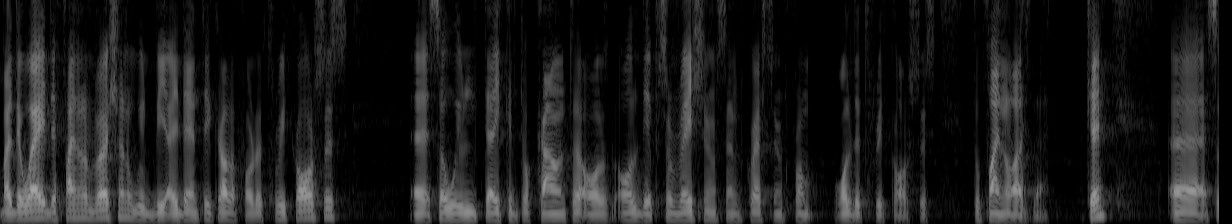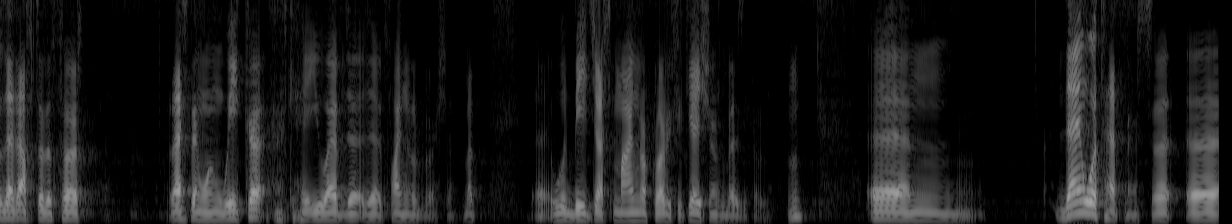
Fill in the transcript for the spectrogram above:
By the way, the final version will be identical for the three courses, uh, so we will take into account uh, all, all the observations and questions from all the three courses to finalize that, okay? Uh, so that after the first less than one week, uh, okay, you have the, the final version, but uh, it will be just minor clarifications, basically. Hmm? Um, then what happens? Uh,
